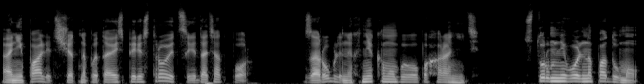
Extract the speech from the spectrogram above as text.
Они пали, тщетно пытаясь перестроиться и дать отпор. Зарубленных некому было похоронить. Стурм невольно подумал,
